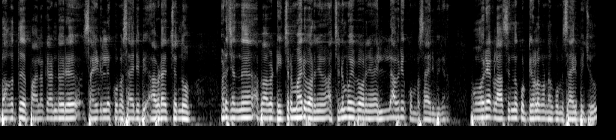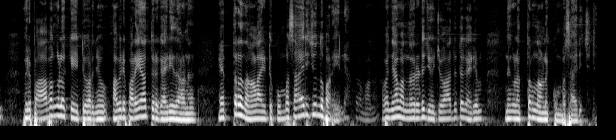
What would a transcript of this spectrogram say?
ഭാഗത്ത് പാലക്കാട് ഒരു സൈഡിൽ കുമ്പസാരി അവിടെ ചെന്നു. അവിടെ ചെന്ന് അപ്പോൾ അവിടെ ടീച്ചർമാർ പറഞ്ഞു അച്ഛനും പോയപ്പോൾ പറഞ്ഞു എല്ലാവരെയും കുമ്പസാരിപ്പിക്കണം അപ്പോൾ ഓരോ ക്ലാസ്സിൽ നിന്ന് കുട്ടികളെ കൊണ്ട് കുമ്പസാരിപ്പിച്ചു ഒരു പാപങ്ങളൊക്കെ ഏറ്റു പറഞ്ഞു അവർ പറയാത്തൊരു കാര്യം ഇതാണ് എത്ര നാളായിട്ട് കുമ്പസാരിച്ചു എന്ന് പറയില്ല. അപ്പോൾ ഞാൻ വന്നവരോട് ചോദിച്ചു ആദ്യത്തെ കാര്യം നിങ്ങൾ എത്ര നാളെ കുമ്പസാരിച്ചിട്ട്?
